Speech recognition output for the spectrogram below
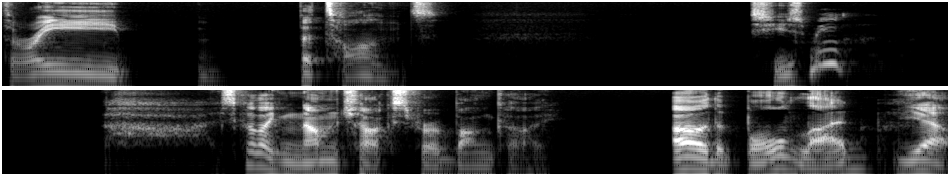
three batons. Excuse me. He's got like nunchucks for a Bankai. Oh, the bald lad. Yeah.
